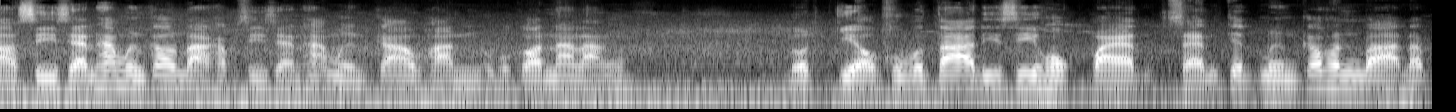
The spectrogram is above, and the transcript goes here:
า459,000 บาทครับ 459,000 อุปกรณ์หน้าหลัง รถเกี่ยวคูปต้า DC 68 179,000 บาทครับ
